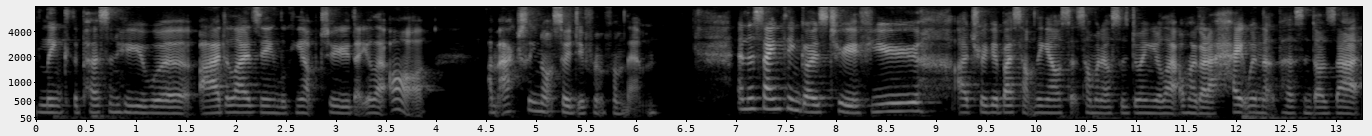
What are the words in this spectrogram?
link the person who you were idolizing looking up to that you're like oh i'm actually not so different from them and the same thing goes to if you are triggered by something else that someone else is doing, you're like, oh my God, I hate when that person does that.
